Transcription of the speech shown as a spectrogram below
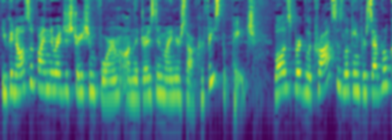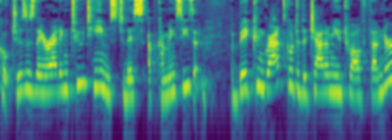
You can also find the registration form on the Dresden Minor soccer Facebook page. Wallaceburg Lacrosse is looking for several coaches as they are adding two teams to this upcoming season. A big congrats go to the Chatham U12 Thunder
